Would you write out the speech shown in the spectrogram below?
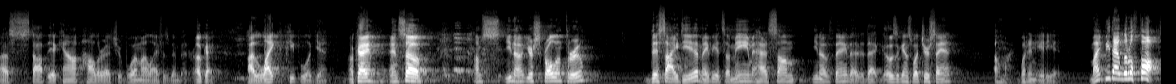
I stopped the account, holler at your boy, my life has been better. Okay, I like people again. Okay, and so I'm, you know, you're scrolling through this idea. Maybe it's a meme. It has some, you know, thing that, that goes against what you're saying. Oh my, what an idiot. Might be that little thought.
